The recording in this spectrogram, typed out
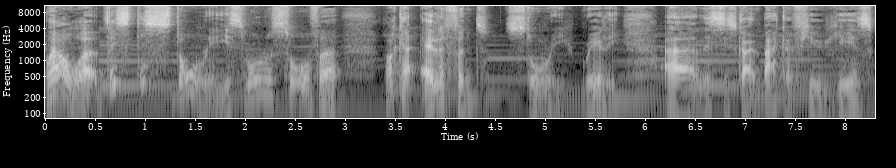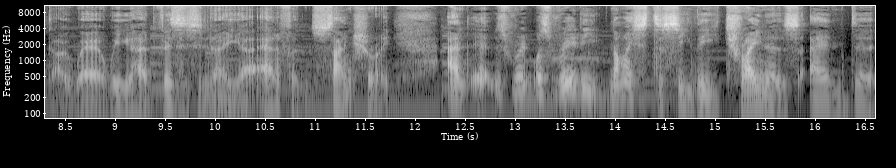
Well, uh, this this story is more of a sort of a like an elephant story, really. Uh, this is going back a few years ago, where we had visited a uh, elephant sanctuary, and it was re- was really nice to see the trainers and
